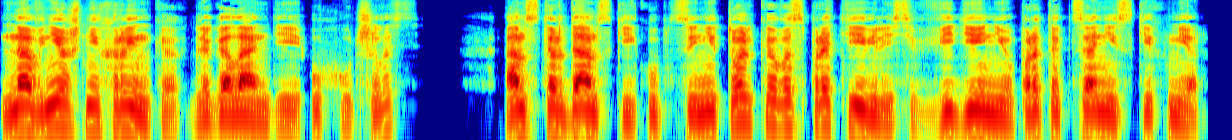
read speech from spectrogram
на внешних рынках для Голландии ухудшилась, амстердамские купцы не только воспротивились введению протекционистских мер,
